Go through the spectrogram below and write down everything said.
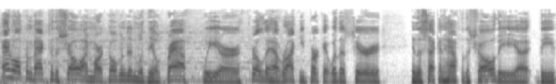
And welcome back to the show. I'm Mark Ovenden with Neil Graff. We are thrilled to have Rocky Burkett with us here in the second half of the show. The uh, the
